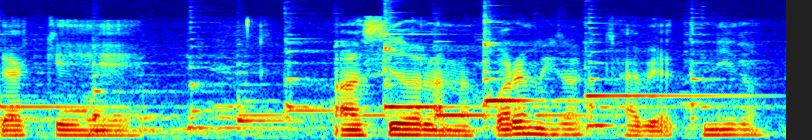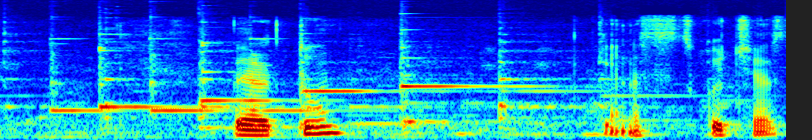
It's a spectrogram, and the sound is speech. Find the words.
ya que ha sido la mejor amiga que había tenido. Pero tú, que nos escuchas,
